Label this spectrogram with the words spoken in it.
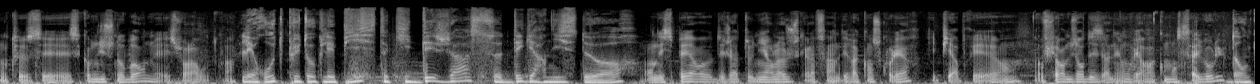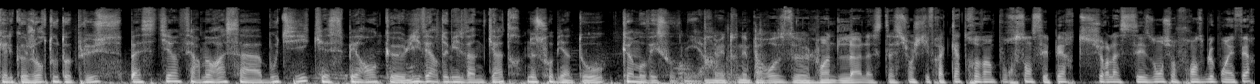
Donc c'est c'est comme du snowboard, mais sur la route. Quoi. Les routes plutôt que les pistes qui déjà se dégarnissent dehors. On espère euh, déjà tenir là jusqu'à la fin des vacances scolaires. Et puis après, euh, au fur et à mesure des années, on verra comment ça évolue. Dans quelques jours tout au plus, Bastien fermera sa boutique espérant que l'hiver 2024 ne soit bientôt qu'un mauvais souvenir. Mais tout n'est pas rose, euh, loin de là. La station chiffre à 80% ses pertes sur la saison sur francebleu.fr.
